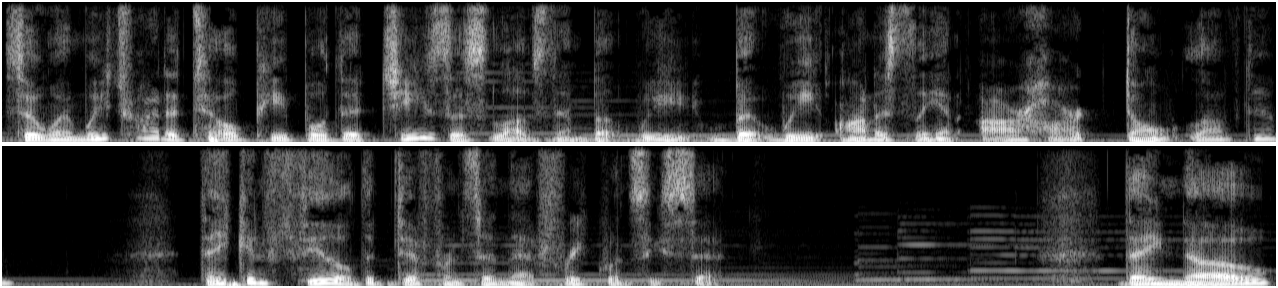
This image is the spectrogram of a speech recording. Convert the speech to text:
So when we try to tell people that Jesus loves them, but we but we honestly in our heart don't love them, they can feel the difference in that frequency set. They know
